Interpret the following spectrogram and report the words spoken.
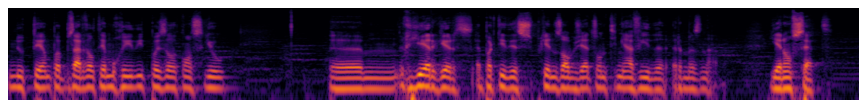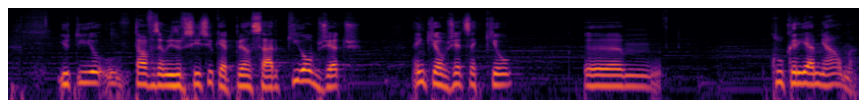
no tempo, apesar de ele ter morrido, e depois ele conseguiu um, reerguer-se a partir desses pequenos objetos onde tinha a vida armazenada. E eram sete. E eu, eu estava a fazer um exercício que é pensar que objetos, em que objetos é que eu um, colocaria a minha alma.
